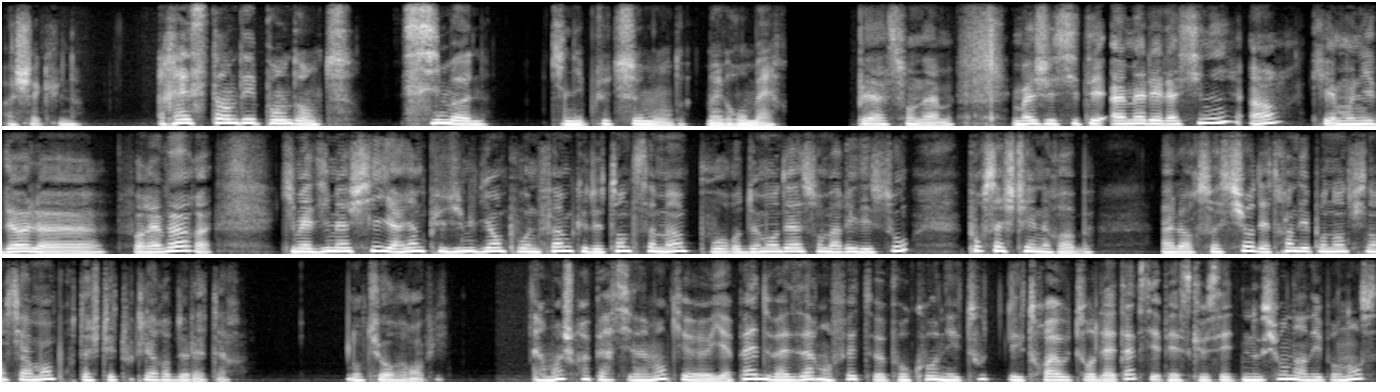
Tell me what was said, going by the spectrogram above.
à chacune? Reste indépendante. Simone, qui n'est plus de ce monde, ma grand-mère. Paix à son âme. Moi, je vais citer Amel Elassini, hein, qui est mon idole euh, forever, qui m'a dit Ma fille, il n'y a rien de plus humiliant pour une femme que de tendre sa main pour demander à son mari des sous pour s'acheter une robe. Alors, sois sûre d'être indépendante financièrement pour t'acheter toutes les robes de la terre dont tu auras envie. Alors moi, je crois pertinemment qu'il n'y a pas de hasard, en fait, pourquoi on est toutes les trois autour de la table. C'est parce que cette notion d'indépendance,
